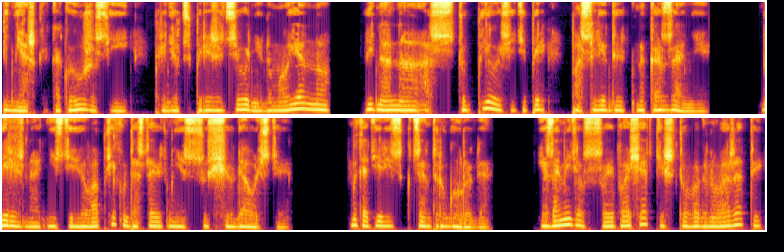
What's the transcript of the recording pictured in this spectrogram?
Бедняжка, какой ужас ей придется пережить сегодня, думал я, но, видно, она оступилась, и теперь последует наказание. Бережно отнести ее в аптеку доставит мне сущее удовольствие. Мы катились к центру города. Я заметил со своей площадки, что вагоновожатый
